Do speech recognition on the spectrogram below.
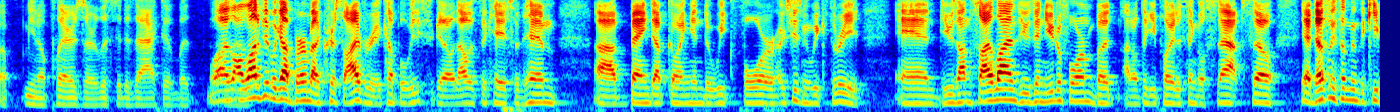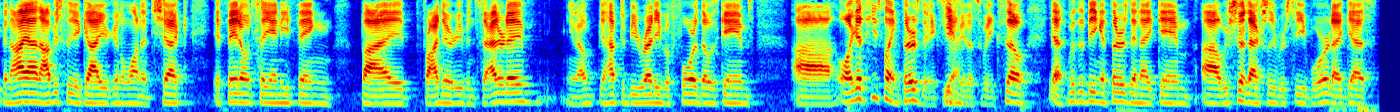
uh, you know players are listed as active, but Well, a lot of people got burned by Chris Ivory a couple weeks ago. That was the case with him, uh, banged up going into week four, excuse me, week three. And he was on the sidelines. He was in uniform, but I don't think he played a single snap. So, yeah, definitely something to keep an eye on. Obviously, a guy you're going to want to check. If they don't say anything by Friday or even Saturday, you know, you have to be ready before those games. Uh, well, I guess he's playing Thursday, excuse Yeah. me, this week. So, yeah, with it being a Thursday night game, uh, we should actually receive word, I guess,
